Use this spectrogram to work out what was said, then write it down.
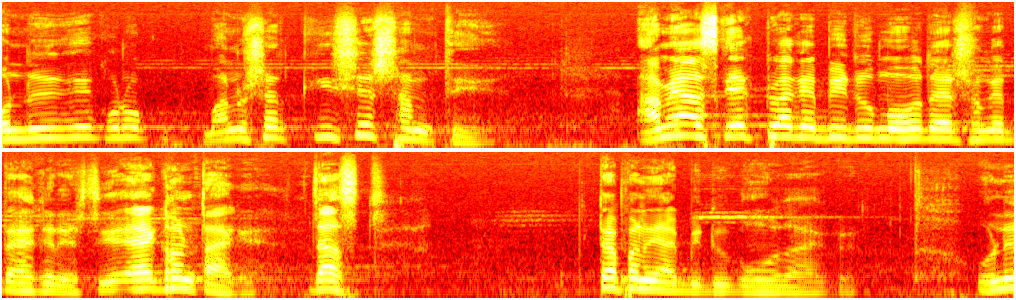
অন্যদিকে কোনো মানুষের কিসের শান্তি? আমি আজকে একটু আগে বিডু মহোদয়ের সঙ্গে দেখা করে এসেছি, এক ঘণ্টা আগে, জাস্ট টেপানিয়া বিডু মহোদয় উনি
